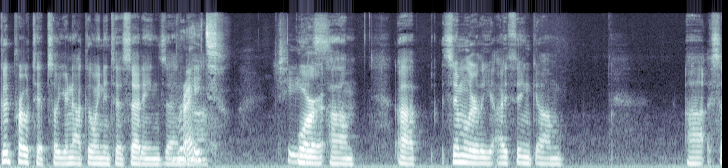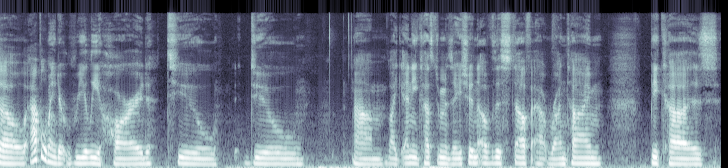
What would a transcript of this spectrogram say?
Good pro tip, so you're not going into settings and uh, right. Jeez. or um, uh, similarly, I think um, uh, so. Apple made it really hard to do um, like any customization of this stuff at runtime because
